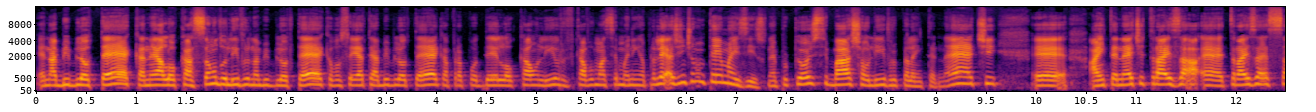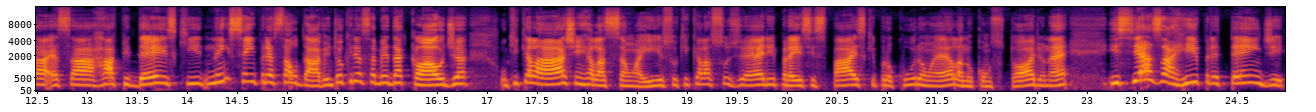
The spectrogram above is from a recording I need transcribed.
é, na biblioteca, né? A locação do livro na biblioteca, você ia até a biblioteca para poder locar um livro, ficava uma semaninha para ler. A gente não tem mais isso, né? Porque hoje se baixa o livro pela internet, é, a internet traz, a, é, traz essa, essa rapidez que nem sempre é saudável. Então eu queria saber da Cláudia o que, que ela acha em relação a isso, o que, que ela sugere para esses pais que procuram ela no consultório, né? E se a Zahri pretende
